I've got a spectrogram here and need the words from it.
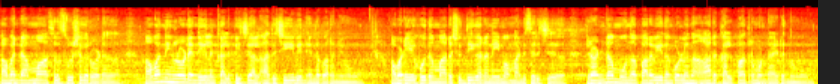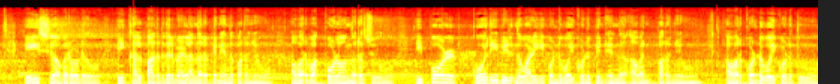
അവന്റെ അമ്മ ശുശ്രൂഷകരോട് അവൻ നിങ്ങളോട് എന്തെങ്കിലും കൽപ്പിച്ചാൽ അത് ചെയ്യുവിൻ എന്ന് പറഞ്ഞു. അവിടെ യഹൂദന്മാരുടെ ശുദ്ധീകരണ നിയമം അനുസരിച്ച് രണ്ടോ മൂന്നോ പറവീതം കൊള്ളുന്ന ആറ് കൽപാത്രമുണ്ടായിരുന്നു യേശു അവരോട് ഈ കൽപാത്രത്തിൽ വെള്ളം നിറപ്പിൻ എന്ന് പറഞ്ഞു. അവർ വക്കോളവും നിറച്ചു. ഇപ്പോൾ കോരി വിരുന്നുവാഴിക്ക് കൊണ്ടുപോയി കൊടുപ്പിൻ എന്ന് അവൻ പറഞ്ഞു. അവർ കൊണ്ടുപോയി കൊടുത്തു.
